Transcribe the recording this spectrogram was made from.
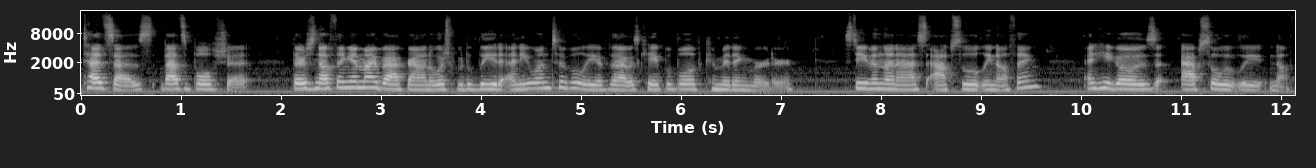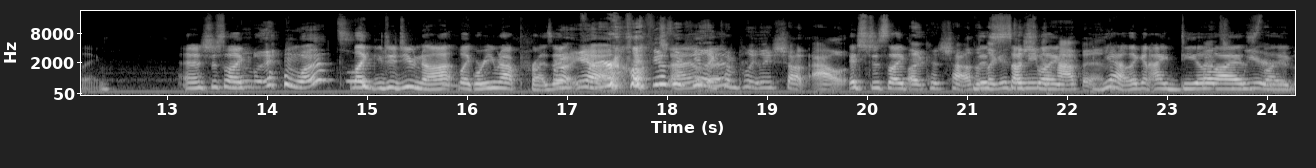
Ted says, that's bullshit. There's nothing in my background which would lead anyone to believe that I was capable of committing murder. Stephen then asks, absolutely nothing? And he goes, absolutely nothing. And it's just like, what? like, did you not, like, were you not present for yeah. It feels like he like completely shut out. It's just like, like his childhood. this Like it such didn't even like, happen. yeah, like an idealized, like,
